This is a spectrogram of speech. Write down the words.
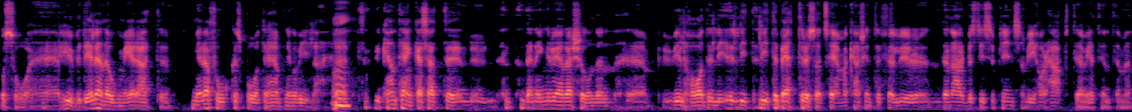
och så. Eh, Huvuddelen är nog mer att eh, mera fokus på återhämtning och vila. Mm. Det kan tänkas att eh, den yngre generationen eh, vill ha det li- lite, lite bättre så att säga. Man kanske inte följer den arbetsdisciplin som vi har haft, jag vet inte. Men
